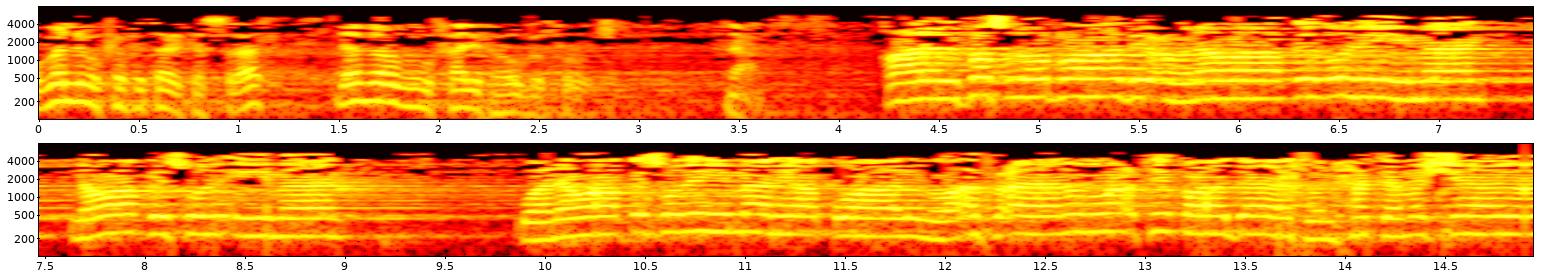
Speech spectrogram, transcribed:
ومن لم يكفر تارك الصلاة لم يرضى مخالفه بالخروج. نعم. قال الفصل الرابع نواقض الإيمان نواقص الإيمان ونواقص الإيمان أقوال وأفعال واعتقادات. حكم الشارع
